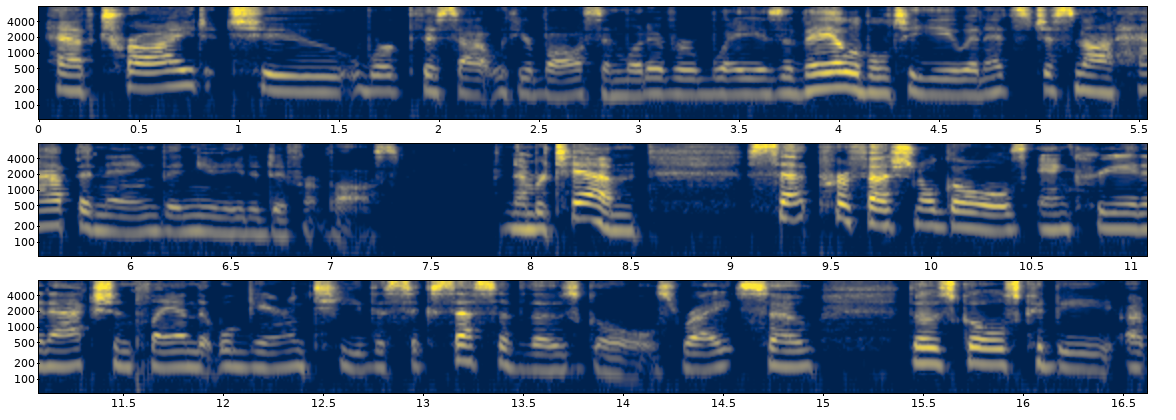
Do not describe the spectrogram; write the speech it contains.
have tried to work this out with your boss in whatever way is available to you and it's just not happening, then you need a different boss. Number 10, set professional goals and create an action plan that will guarantee the success of those goals, right? So those goals could be an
